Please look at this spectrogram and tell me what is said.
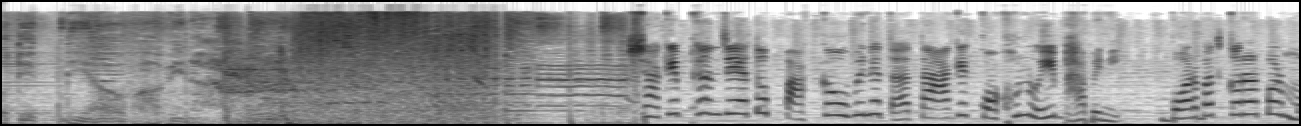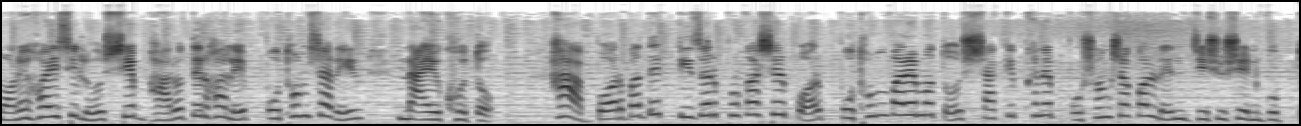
অতীত ভাবি না। শাকিব খান যে এত পাক্কা অভিনেতা, তা আগে কখনোই ভাবেনি। বরবাদ করার পর মনে হয়েছিল সে ভারতের হলে প্রথম সারির নায়ক হতো। হ্যাঁ বরবাদের টিজার প্রকাশের পর প্রথমবারের মতো শাকিব খানের প্রশংসা করলেন যিশু সেনগুপ্ত।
